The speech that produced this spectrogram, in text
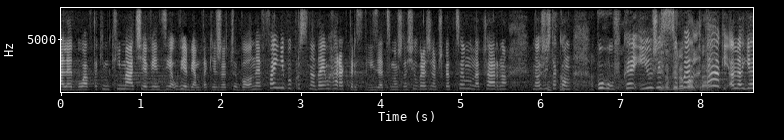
ale była w takim klimacie, więc ja uwielbiam takie rzeczy, bo one fajnie po prostu nadają charakter stylizacji. Można się ubrać na przykład całemu na czarno, nałożyć taką puchówkę i już jest robi super. Tak, ale ja,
